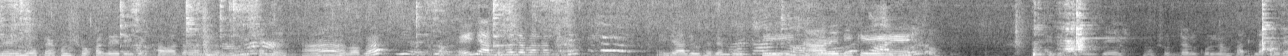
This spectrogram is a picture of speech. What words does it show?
যাই হোক, এখন সকালের যে খাওয়া দাওয়ার জন্য এখানে হ্যাঁ বাবা, এই যে আলু ভাজা বানাচ্ছি। এই যে আলু ভাজা করছি। আর এদিকে যে মসুর ডাল করলাম পাতলা করে,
